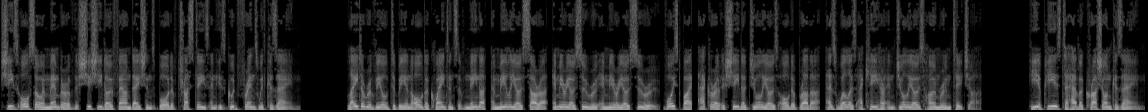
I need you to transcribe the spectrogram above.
She's also a member of the Shishido Foundation's Board of Trustees and is good friends with Kazane later revealed to be an old acquaintance of Nina, Emilio Sura, Emiriosuru Emiriosuru voiced by, Akira Ishida Julio's older brother, as well as Akiha and Julio's homeroom teacher. He appears to have a crush on Kazane.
